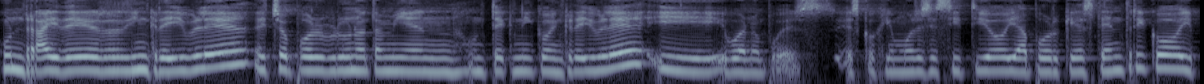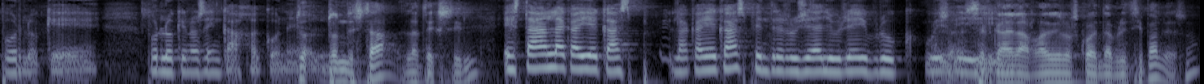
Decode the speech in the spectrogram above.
un rider increíble, hecho por Bruno también, un técnico increíble y bueno, pues escogimos ese sitio ya porque es céntrico y por lo que por lo que nos encaja con él. ¿Dónde está la textil? Está en la calle Casp, la calle Casp entre Roger de Lloret y. O sea, cerca de la radio de los 40 principales, ¿no?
